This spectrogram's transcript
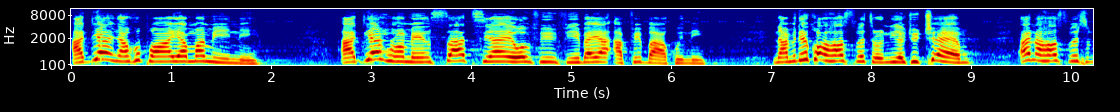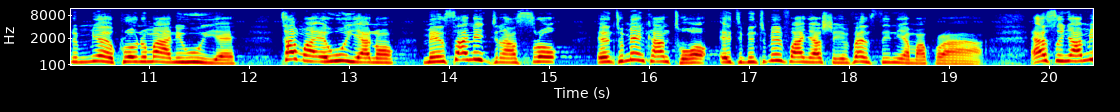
Adeɛ a nyankopɔn ayɛ ma ni. Adeɛ horo me nsa tea a ɛwɔ mfimfini bɛyɛ afe baako ni. Na mede kɔ hospital no yɛtwitwaa mu. Ɛna hospital mmea kuro no mu a ne wuyɛ. tam a ewu yɛ no me nsa ne gyina soro ntumi nka ntoɔ ntumi nfa anya hwee nfa nsi nneɛma koraa nyame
